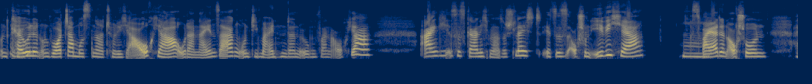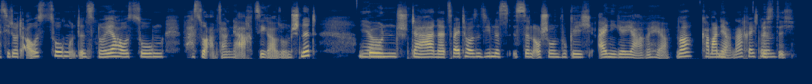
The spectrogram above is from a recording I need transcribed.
Und Mhm. Carolyn und Roger mussten natürlich auch Ja oder Nein sagen. Und die meinten dann irgendwann auch, ja, eigentlich ist es gar nicht mehr so schlecht. Jetzt ist es auch schon ewig her. Es Mhm. war ja dann auch schon, als sie dort auszogen und ins neue Haus zogen, war es so Anfang der 80er, so im Schnitt. ja. Und da, na, 2007, das ist dann auch schon wirklich einige Jahre her, ne? Kann man ja, Ja, nachrechnen. richtig.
